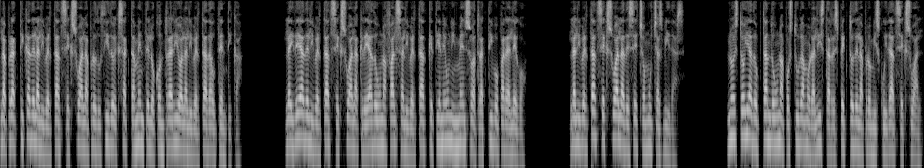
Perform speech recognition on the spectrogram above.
La práctica de la libertad sexual ha producido exactamente lo contrario a la libertad auténtica. La idea de libertad sexual ha creado una falsa libertad que tiene un inmenso atractivo para el ego. La libertad sexual ha deshecho muchas vidas. No estoy adoptando una postura moralista respecto de la promiscuidad sexual.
